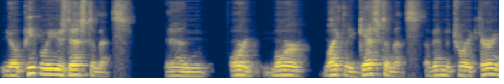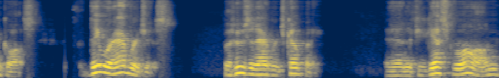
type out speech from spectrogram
you know, people used estimates and or more likely guesstimates of inventory carrying costs. They were averages, but who's an average company? And if you guessed wrong,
